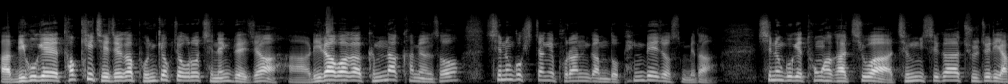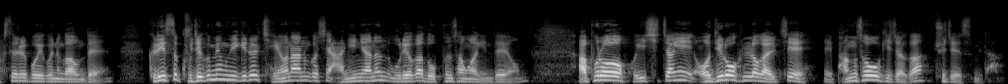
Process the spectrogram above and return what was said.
아, 미국의 터키 제재가 본격적으로 진행되자 아, 리라화가 급락하면서 신흥국 시장의 불안감도 팽배해졌습니다. 신흥국의 통화 가치와 증시가 줄줄이 약세를 보이고 있는 가운데 그리스 구제금융 위기를 재현하는 것이 아니냐는 우려가 높은 상황인데요. 앞으로 이 시장이 어디로 흘러갈지 방서우 기자가 취재했습니다.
